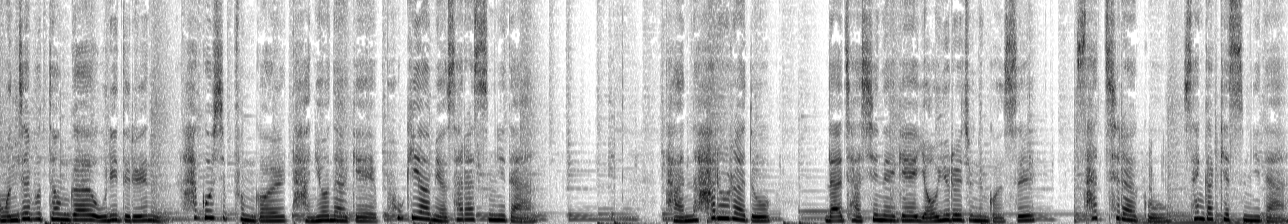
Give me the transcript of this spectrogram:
언제부턴가 우리들은 하고 싶은 걸 당연하게 포기하며 살았습니다. 단 하루라도 나 자신에게 여유를 주는 것을 사치라고 생각했습니다.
